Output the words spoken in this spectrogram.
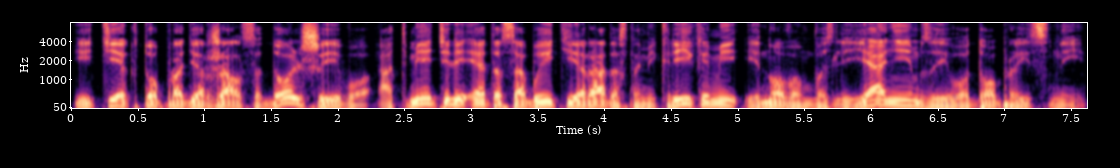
и те, кто продержался дольше его, отметили это событие радостными криками и новым возлиянием за его добрые сны.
